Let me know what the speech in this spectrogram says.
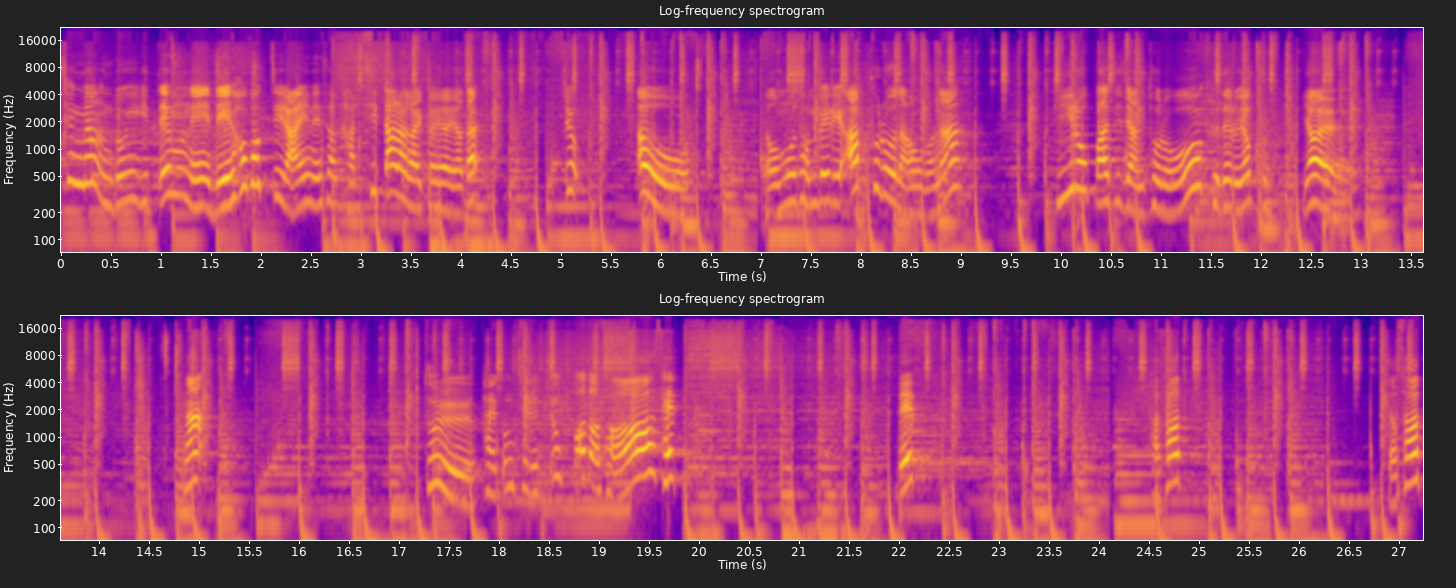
측면 운동이기 때문에 내 허벅지 라인에서 같이 따라갈 거예요. 여덟, 쭉 아홉 너무 덤벨이 앞으로 나오거나 뒤로 빠지지 않도록 그대로 옆으로. 열. 하나. 둘. 팔꿈치를 쭉 뻗어서 셋. 넷, 다섯, 여섯,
